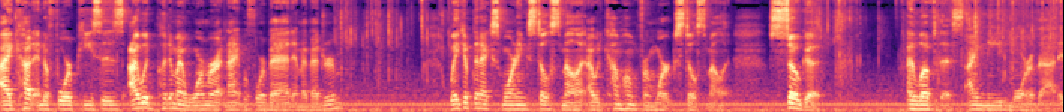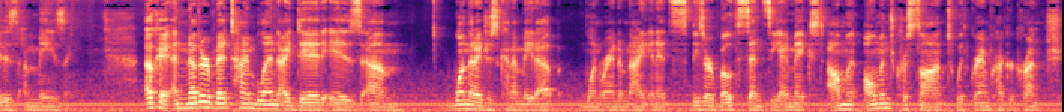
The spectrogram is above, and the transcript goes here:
I cut into four pieces. I would put in my warmer at night before bed in my bedroom. Wake up the next morning, still smell it. I would come home from work, still smell it. So good. I loved this. I need more of that. It is amazing. Okay, another bedtime blend I did is um, one that I just kind of made up one random night, and it's these are both Scentsy. I mixed almond almond croissant with graham cracker crunch.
